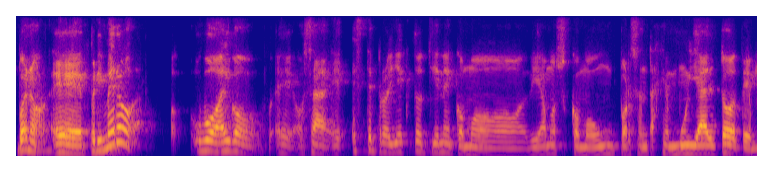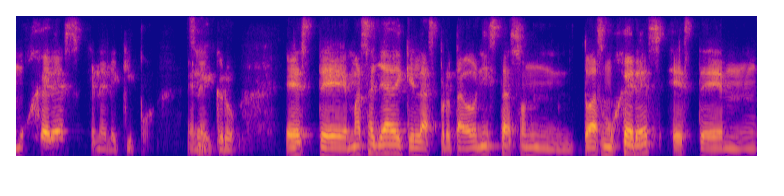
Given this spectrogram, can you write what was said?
Bueno, eh, primero hubo algo, eh, o sea, eh, este proyecto tiene como, digamos, como un porcentaje muy alto de mujeres en el equipo, en el crew. Este, más allá de que las protagonistas son todas mujeres, este, el,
